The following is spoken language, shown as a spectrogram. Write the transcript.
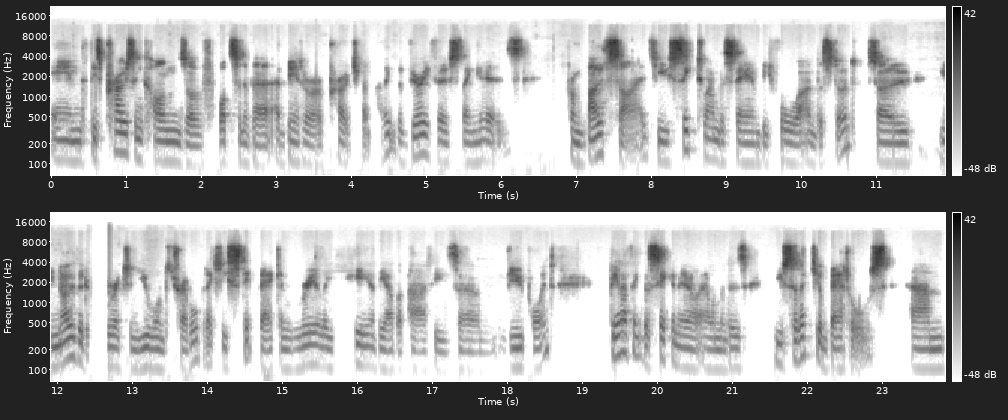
and there's pros and cons of what's sort of a, a better approach. But I think the very first thing is from both sides, you seek to understand before understood. So you know the direction you want to travel, but actually step back and really hear the other party's um, viewpoint. Then I think the second element is you select your battles. Um,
